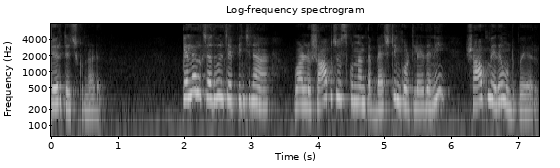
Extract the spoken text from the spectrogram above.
పేరు తెచ్చుకున్నాడు. పిల్లలకు చదువులు చెప్పించినా వాళ్ళు షాప్ చూసుకున్నంత బెస్ట్ ఇంకోటి లేదని షాప్ మీదే ఉండిపోయారు.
